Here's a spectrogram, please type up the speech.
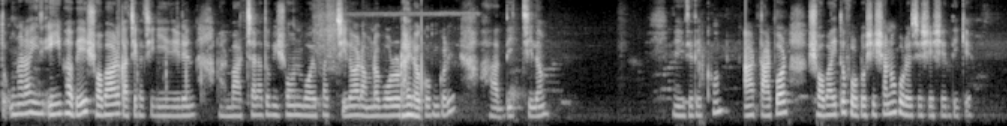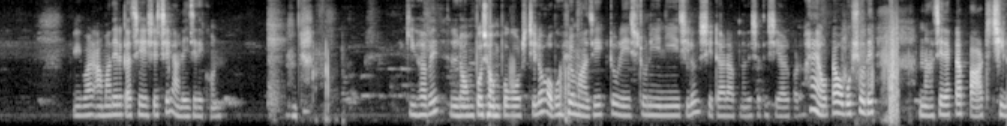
তো ওনারা এই- এইভাবে সবার কাছে কাছে গিয়ে দিলেন আর বাচ্চারা তো ভীষণ ভয় পাচ্ছিল, আর আমরা বড়রা এরকম করে হাত দিচ্ছিলাম। এই যে দেখুন, আর তারপর সবাই তো ফটো সেশনও করেছে শেষের দিকে। এবার আমাদের কাছে এসেছে, আর এই যে দেখুন। কীভাবে লম্পঝম্প করছিল অবশ্য মাঝে একটু রেস্টও নিয়ে নিয়েছিল, সেটা আর আপনাদের সাথে শেয়ার করা। হ্যাঁ ওটা অবশ্য ওদের নাচের একটা পার্ট ছিল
